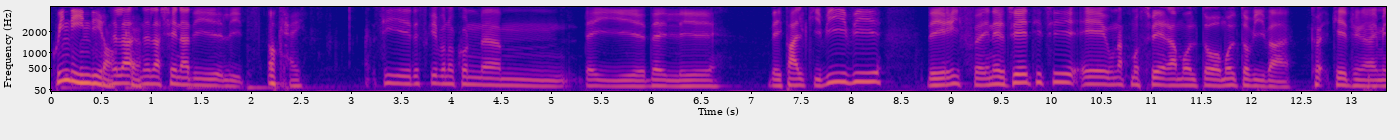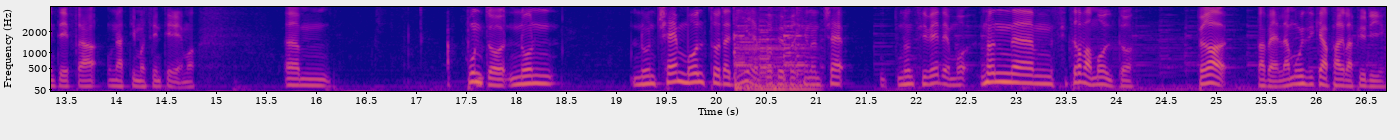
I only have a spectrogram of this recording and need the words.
Quindi indie rock. nella, nella scena di Leeds. Ok. Si descrivono con um, dei, degli- dei palchi vivi, dei riff energetici e un'atmosfera molto, molto viva, che generalmente fra un attimo sentiremo. Um, appunto, non, non c'è molto da dire proprio perché non c'è. Non si vede, mo- non ehm, si trova molto. Però, vabbè, la musica parla più di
